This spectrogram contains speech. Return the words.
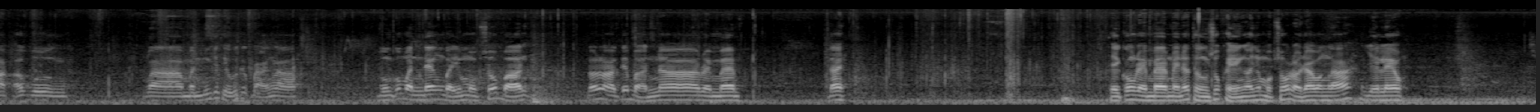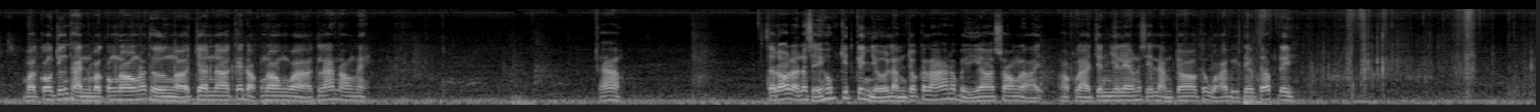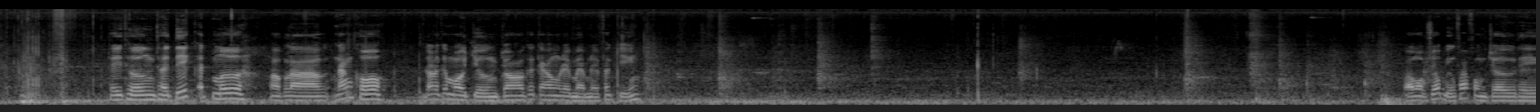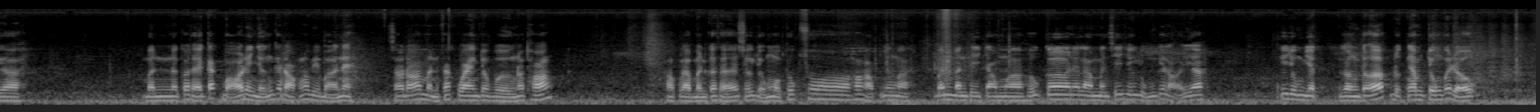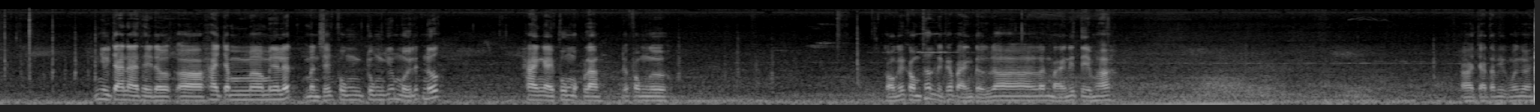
mặt ở vườn. Và mình muốn giới thiệu với các bạn là vườn của mình đang bị một số bệnh. Đó là cái bệnh ờ, uh, rầy mềm. Đây. Thì con rầy mềm này nó thường xuất hiện ở những một số loại rau ăn lá dây leo. Và con trưởng thành và con non nó thường ở trên ờ, cái đọt non và cái lá non này. Thấy không? Sau đó là nó sẽ hút chích cái nhựa làm cho cái lá nó bị ờ, son lại hoặc là trên dây leo nó sẽ làm cho cái quả bị teo tóp đi. Thì thường thời tiết ít mưa hoặc là nắng khô. Đó là cái môi trường cho cái cây rầy mềm này phát triển. Còn một số biện pháp phòng trừ thì ờ, mình có thể cắt bỏ đi những cái đọt nó bị bệnh này sau đó mình phát quang cho vườn nó thoáng. Hoặc là mình có thể sử dụng một thuốc số hóa học. Nhưng mà bên mình thì trồng ờ, hữu cơ nên là mình sẽ sử dụng cái loại ờ, cái dung dịch gần tơ ớt được ngâm chung với rượu như chai này thì được ờ, 200ml ờ, mình sẽ phun chung với 10 lít nước. Hai ngày phun một lần để phòng ngừa. Còn cái công thức thì các bạn tự ờ, lên mạng đi tìm ha. À, chào tạm biệt mọi người.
